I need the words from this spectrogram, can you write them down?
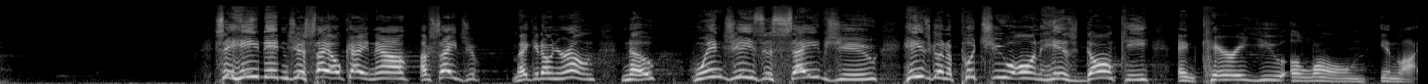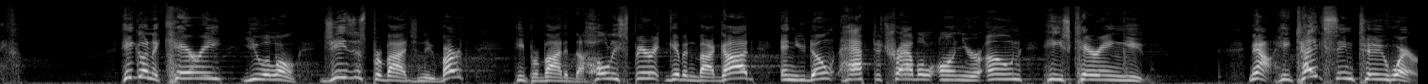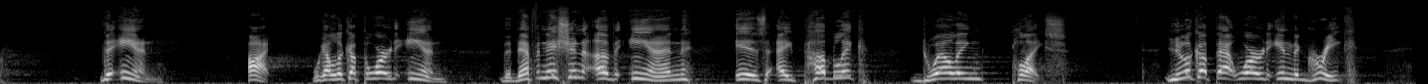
See, he didn't just say, okay, now I've saved you. Make it on your own. No, when Jesus saves you, he's going to put you on his donkey and carry you along in life. He's going to carry you along. Jesus provides new birth. He provided the Holy Spirit given by God, and you don't have to travel on your own. He's carrying you. Now, he takes him to where? The inn. All right, we got to look up the word inn. The definition of inn is a public dwelling place. You look up that word in the Greek,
